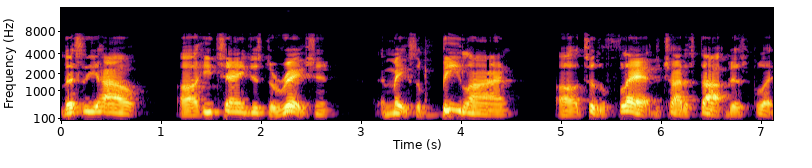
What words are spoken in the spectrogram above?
let's see how uh, he changes direction and makes a beeline uh, to the flat to try to stop this play.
